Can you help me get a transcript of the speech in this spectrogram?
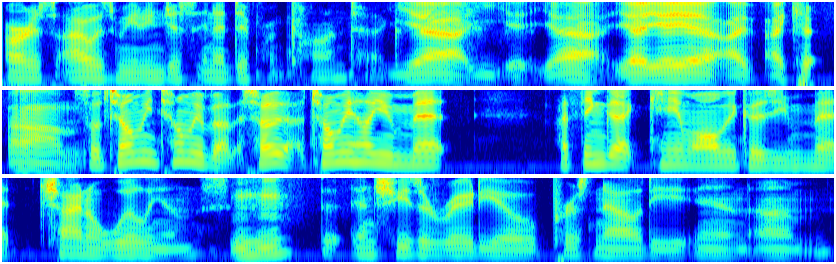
artist I was meeting, just in a different context. Yeah, yeah, yeah, yeah, yeah. I, I ca- um, So tell me, tell me about that. So tell me how you met. I think that came all because you met China Williams, hmm th- and she's a radio personality in um,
